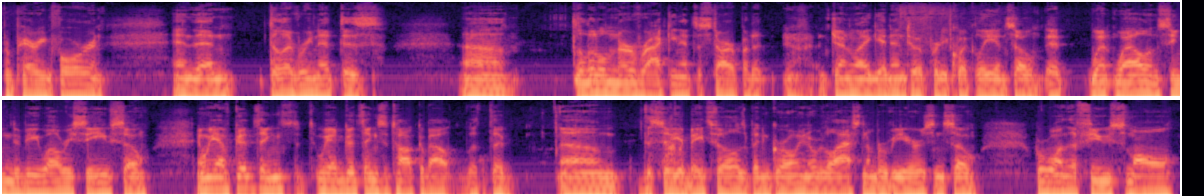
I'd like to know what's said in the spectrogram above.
preparing for, and and then delivering it is uh, a little nerve wracking at the start, but it, generally I get into it pretty quickly, and so it went well and seemed to be well received. So, and we have good things. We had good things to talk about with the um, the city of Batesville has been growing over the last number of years, and so we're one of the few small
